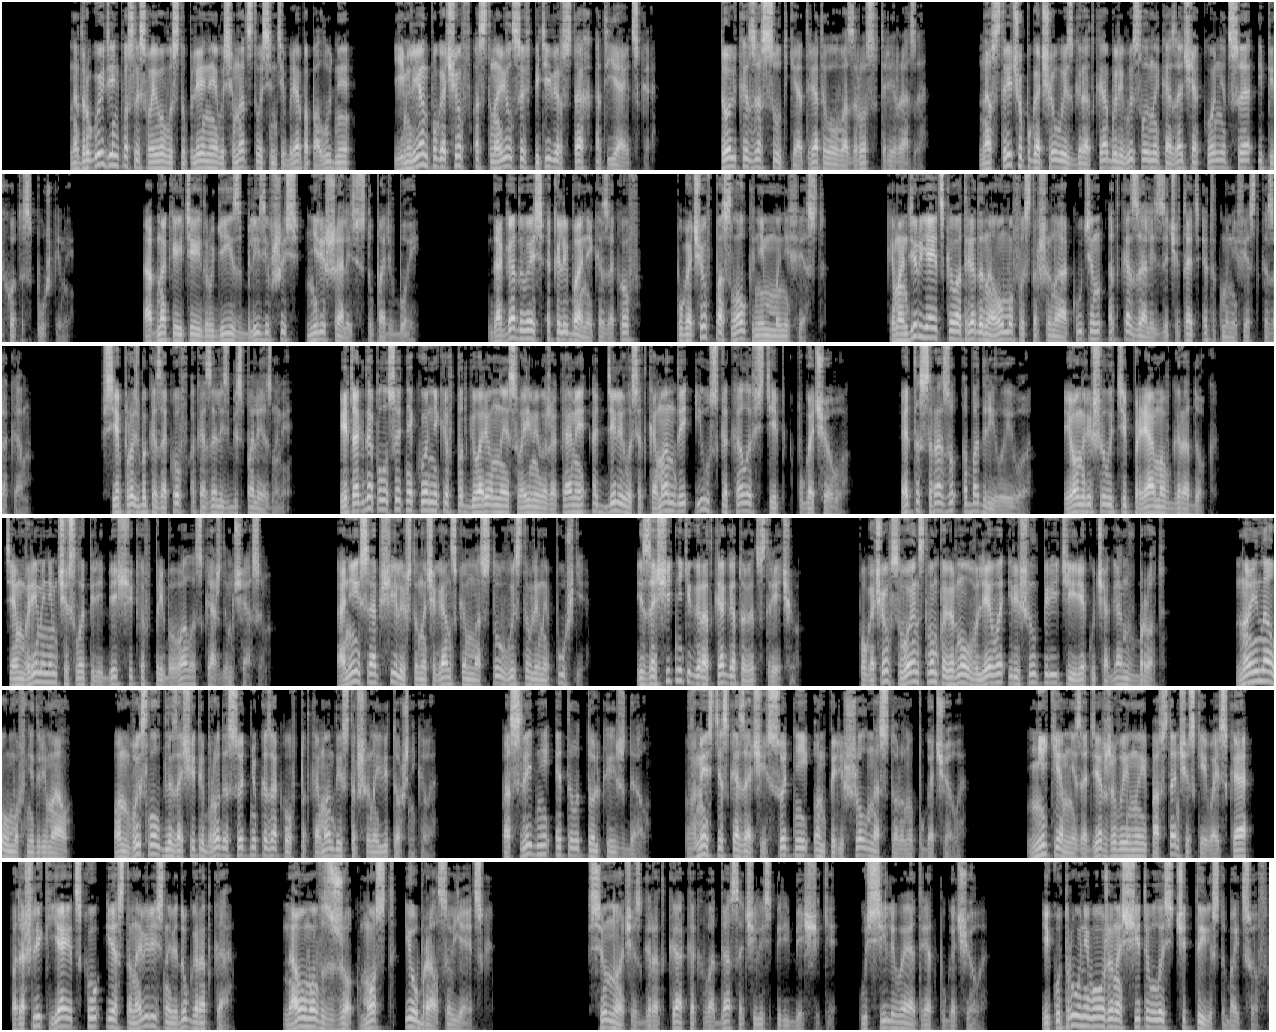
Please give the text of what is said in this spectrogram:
На другой день после своего выступления, 18 сентября пополудни, Емельян Пугачев остановился в пяти верстах от Яицка. Только за сутки отряд его возрос в три раза. Навстречу Пугачева из городка были высланы казачья конница и пехота с пушками. Однако и те, и другие, сблизившись, не решались вступать в бой. Догадываясь о колебании казаков, Пугачев послал к ним манифест. Командир Яицкого отряда Наумов и старшина Акутин отказались зачитать этот манифест казакам. Все просьбы казаков оказались бесполезными. И тогда полусотня конников, подговоренная своими вожаками, отделилась от команды и ускакала в степь к Пугачеву. Это сразу ободрило его, и он решил идти прямо в городок. Тем временем число перебежчиков прибывало с каждым часом. Они сообщили, что на Чаганском мосту выставлены пушки, и защитники городка готовят встречу. Пугачев с воинством повернул влево и решил перейти реку Чаган вброд. Но и Наумов не дремал. Он выслал для защиты брода сотню казаков под командой старшины Витошникова. Последний этого только и ждал. Вместе с казачьей сотней он перешел на сторону Пугачева. Никем не задерживаемые повстанческие войска подошли к Яицку и остановились на виду городка. Наумов сжег мост и убрался в Яицк. Всю ночь из городка, как вода, сочились перебежчики, усиливая отряд Пугачева. И к утру у него уже насчитывалось 400 бойцов.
